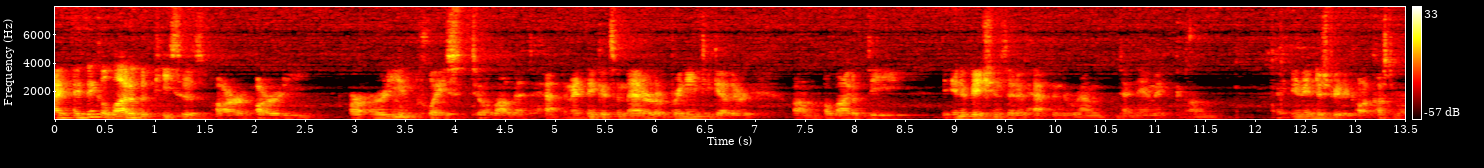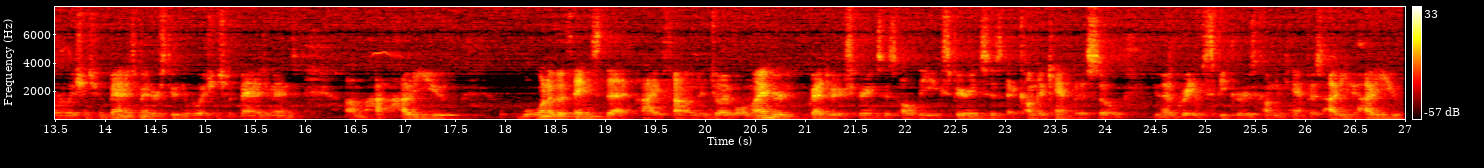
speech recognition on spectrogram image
I, I think a lot of the pieces are already, are already in place to allow that to happen. I think it's a matter of bringing together um, a lot of the the innovations that have happened around dynamic, um, in industry, they call it customer relationship management or student relationship management. Um, how, how do you, one of the things that I found enjoyable in my undergraduate experience is all the experiences that come to campus. So you have great speakers come to campus. How do you, how do you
